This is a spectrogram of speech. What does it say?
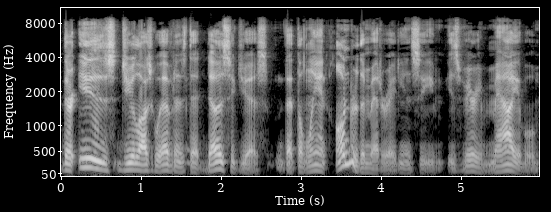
there is geological evidence that does suggest that the land under the Mediterranean Sea is very malleable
